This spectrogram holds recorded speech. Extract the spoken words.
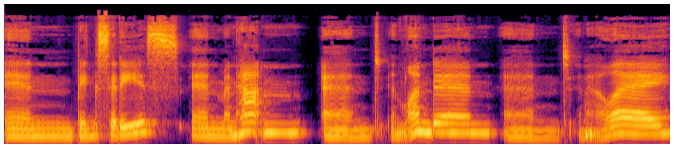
in big cities in Manhattan and in London and in LA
